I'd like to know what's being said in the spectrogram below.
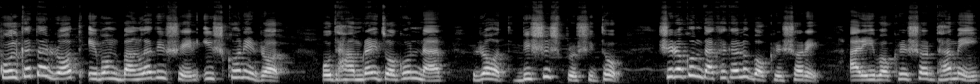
কলকাতার রথ এবং বাংলাদেশের ইস্কনের রথ ও ধামরাই জগন্নাথ রথ বিশেষ প্রসিদ্ধ। সেরকম দেখা গেল বক্রেশ্বরে। আর এই বক্রেশ্বর ধামেই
